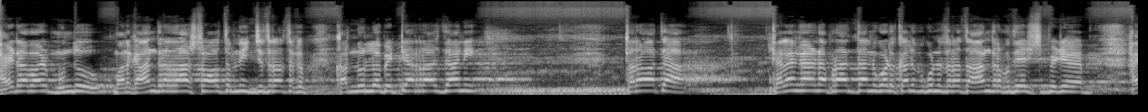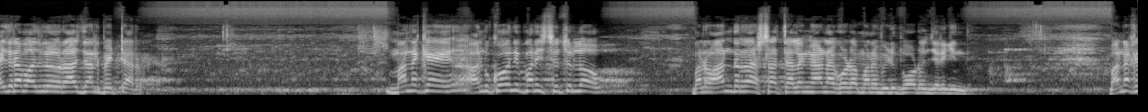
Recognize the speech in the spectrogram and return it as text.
హైదరాబాద్ ముందు మనకు ఆంధ్ర రాష్ట్రం అవతరించిన తర్వాత కర్నూలులో పెట్టారు రాజధాని. తర్వాత తెలంగాణ ప్రాంతాన్ని కూడా కలుపుకున్న తర్వాత ఆంధ్రప్రదేశ్ హైదరాబాద్లో రాజధాని పెట్టారు. మనకి అనుకోని పరిస్థితుల్లో మనం ఆంధ్ర రాష్ట్ర తెలంగాణ కూడా మనం విడిపోవడం జరిగింది. మనకు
